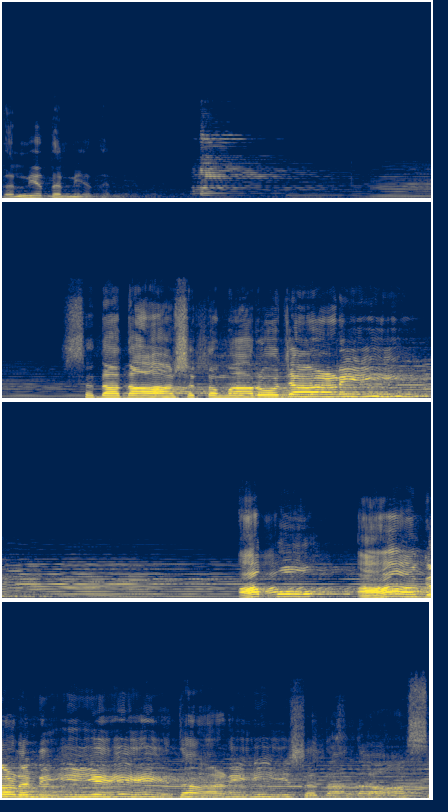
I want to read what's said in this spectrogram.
ધન્ય ધન્ય ધન્ય. સદા દાસ તમારો જાણી આપો આગળની એ ધાણી સદા દાસ.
